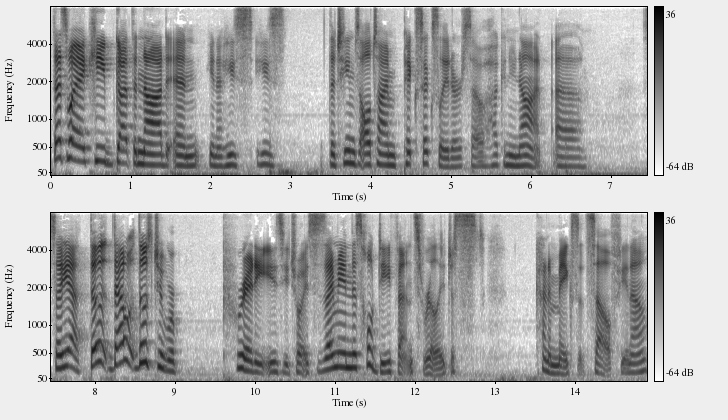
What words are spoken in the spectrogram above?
that's why Aqib got the nod, and you know he's he's the team's all-time pick six leader. So how can you not? Uh, so yeah, th- that those two were pretty easy choices. I mean, this whole defense really just kind of makes itself, you know.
